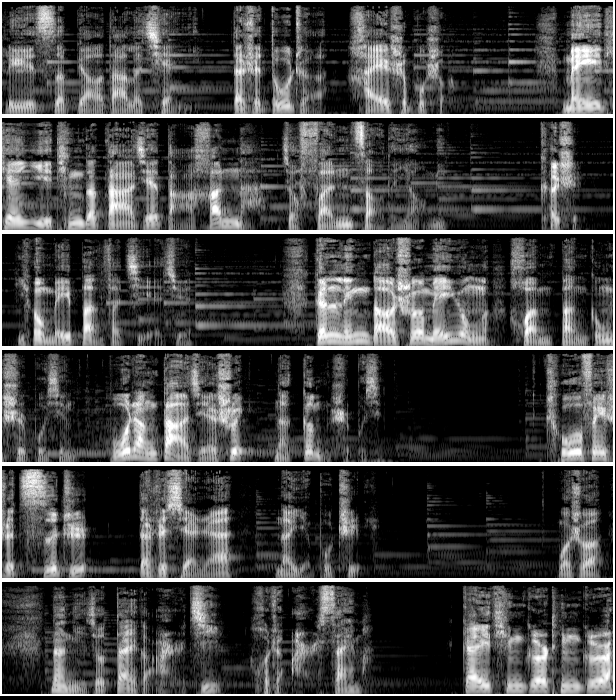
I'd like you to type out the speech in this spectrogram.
屡次表达了歉意，但是读者还是不爽。每天一听到大姐打鼾呐，就烦躁的要命。可是又没办法解决，跟领导说没用，换办公室不行，不让大姐睡那更是不行。除非是辞职，但是显然那也不至于。我说，那你就戴个耳机或者耳塞嘛。该听歌听歌，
